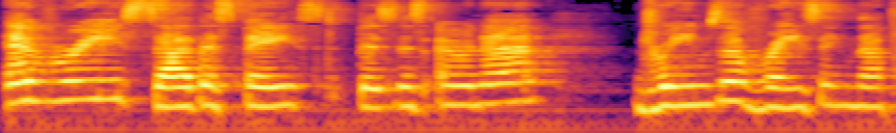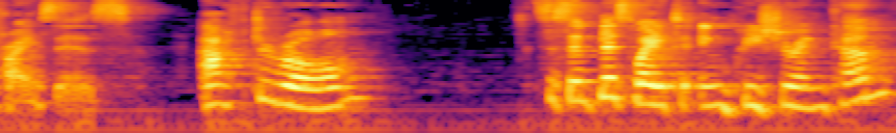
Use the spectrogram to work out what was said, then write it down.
Every service based business owner dreams of raising their prices. After all, it's the simplest way to increase your income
